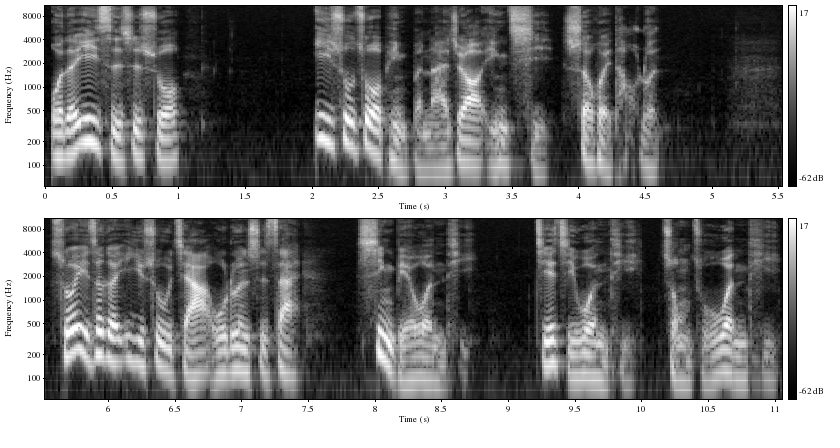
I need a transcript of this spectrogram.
我的意思是说，艺术作品本来就要引起社会讨论，所以这个艺术家无论是在性别问题、阶级问题、种族问题，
